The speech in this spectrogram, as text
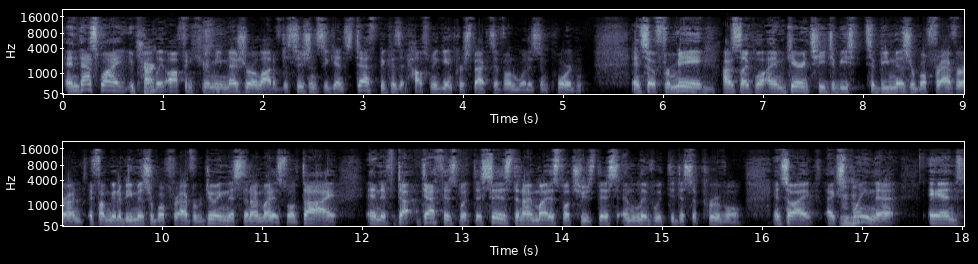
And that's why you probably often hear me measure a lot of decisions against death because it helps me gain perspective on what is important. And so for me, Hmm. I was like, well, I'm guaranteed to be, to be miserable forever. And if I'm going to be miserable forever doing this, then I might as well die. And if de- death is what this is, then I might as well choose this and live with the disapproval. And so I, I explained that. And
